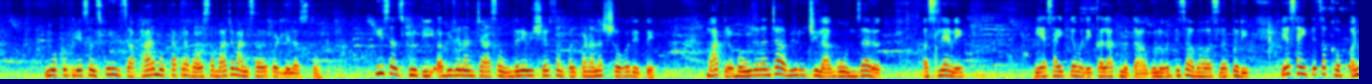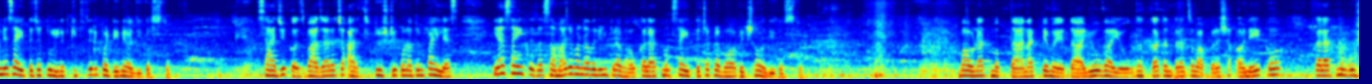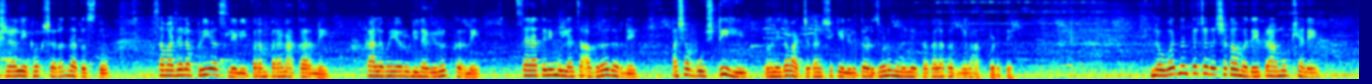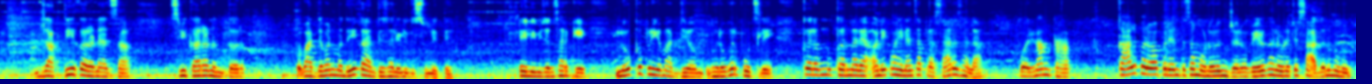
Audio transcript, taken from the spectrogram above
लोकप्रिय संस्कृतीचा फार मोठा प्रभाव समाज माणसावर पडलेला असतो. ही संस्कृती अभिजनांच्या सौंदर्यविषयक संकल्पनांना शोह देते. मात्र बहुजनांच्या अभिरुचीला गोंजारत असल्याने या साहित्यामध्ये कलात्मता गुणवत्तेचा अभाव असला तरी या साहित्याचा खप अन्य साहित्याच्या तुलनेत कितीतरी पटीने अधिक असतो. साहजिकच बाजाराच्या आर्थिक दृष्टिकोनातून पाहिल्यास या साहित्याचा समाजमनावरील प्रभाव कलात्मक साहित्याच्या प्रभावापेक्षा अधिक असतो. भावनात्मकता नाट्यमयता योगायोग धक्का तंत्राचा वापर अशा अनेक कलात्मक गोष्टींना लेखक शरण जात असतो. समाजाला प्रिय असलेली परंपरा नाकारणे कालबाह्य रूढींना विरोध करणे सनातनी मूल्यांचा आग्रह धरणे अशा गोष्टीही अनेकदा वाचकांशी केलेली तडजोड म्हणून लेखकाला करणे भाग पडते. नव्वद नंतरच्या दशकामध्ये प्रामुख्याने जागतिकीकरणाचा स्वीकारानंतर माध्यमांमध्येही क्रांती झालेली दिसून येते. टेलिव्हिजनसारखे लोकप्रिय माध्यम घरोघर पोचले. करमणूक करणाऱ्या अनेक वाहिन्यांचा प्रसार झाला. परिणामतः काल परवापर्यंतचा मनोरंजन व वेळ घालवण्याचे साधन म्हणून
